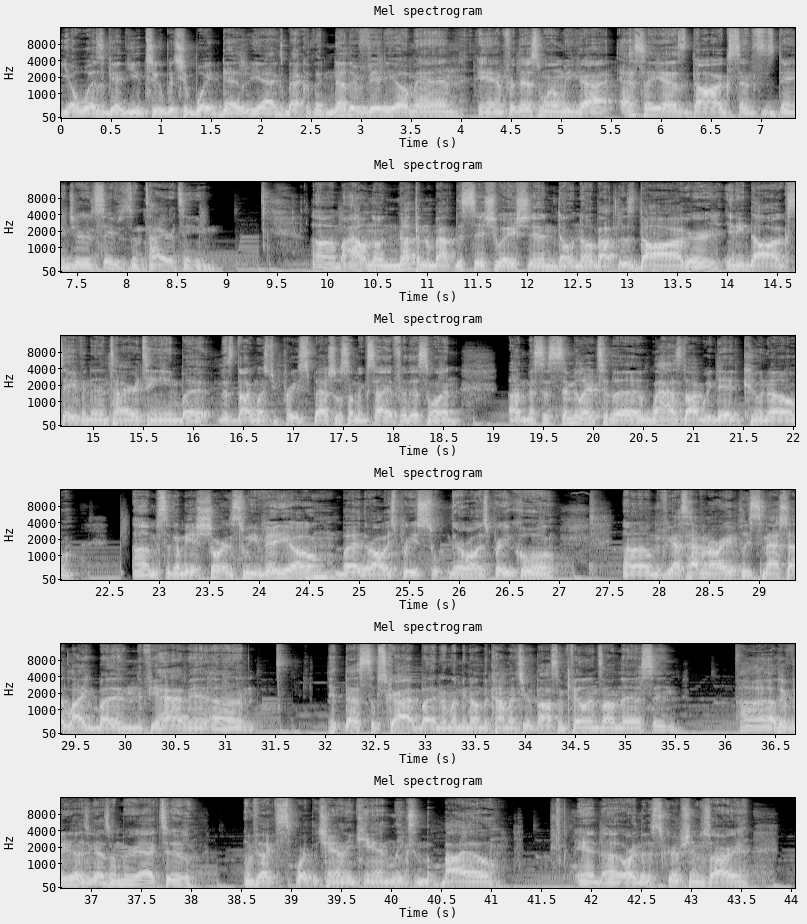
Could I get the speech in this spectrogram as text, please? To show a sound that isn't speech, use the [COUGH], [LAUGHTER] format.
Yo, what's good, YouTube? It's your boy Dezz Reacts back with another video, man. And for this one, we got SAS dog senses danger and saves his entire team. Um, I don't know nothing about this situation, don't know about this dog or any dog saving an entire team, but this dog must be pretty special, so I'm excited for this one. Um, this is similar to the last dog we did, Kuno. Um, this is gonna be a short and sweet video, but they're always pretty they're always pretty cool. Um, if you guys haven't already, please smash that like button. If you haven't, um, hit that subscribe button and let me know in the comments your thoughts and feelings on this and uh, other videos you guys want me to react to. Um, if you'd like to support the channel, you can. Links in the bio and uh, or in the description. Sorry.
